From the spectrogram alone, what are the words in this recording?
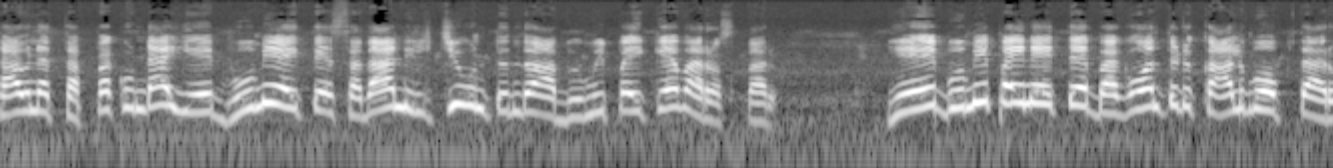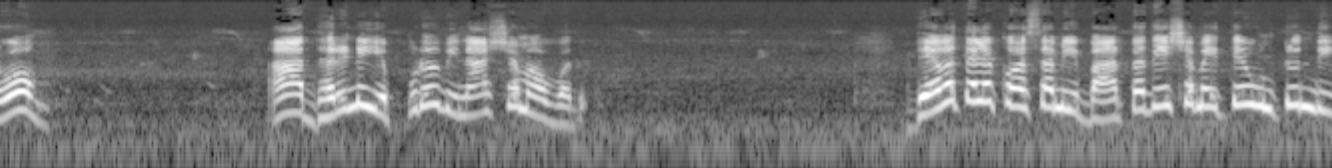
కావున తప్పకుండా ఏ భూమి అయితే సదా నిలిచి ఉంటుందో ఆ భూమిపైకే వారు వస్తారు. ఏ భూమిపైన అయితే భగవంతుడు కాలు మోపుతారో ఆ ధరిణి ఎప్పుడూ వినాశం అవ్వదు. దేవతల కోసం ఈ భారతదేశం అయితే ఉంటుంది.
